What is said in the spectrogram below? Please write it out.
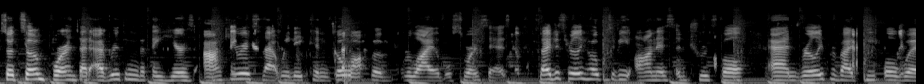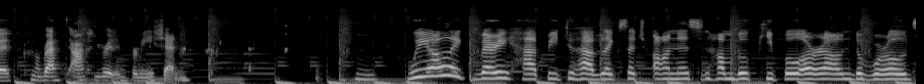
So, it's so important that everything that they hear is accurate that way they can go off of reliable sources. So, I just really hope to be honest and truthful and really provide people with correct, accurate information. Hmm. We are like very happy to have like such honest and humble people around the world.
